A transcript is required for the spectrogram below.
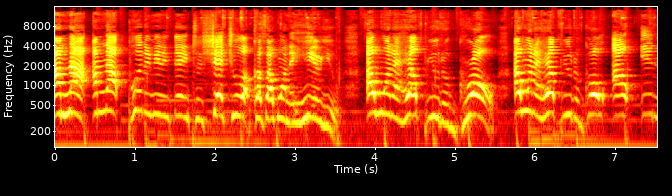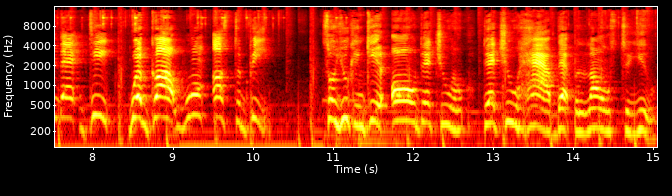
I'm not I'm not putting anything to shut you up cuz I want to hear you. I want to help you to grow. I want to help you to go out in that deep where God wants us to be. So you can get all that you that you have that belongs to you.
